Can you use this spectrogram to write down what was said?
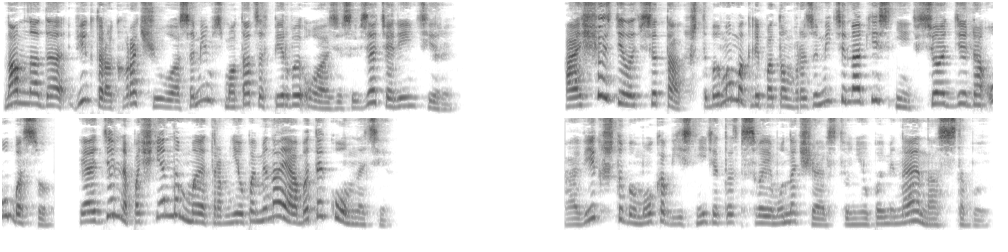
Нам надо Виктора к врачу, а самим смотаться в первый оазис и взять ориентиры. А еще сделать все так, чтобы мы могли потом вразумительно объяснить все отдельно Обасу и отдельно почтенным мэтрам, не упоминая об этой комнате. А Вик, чтобы мог объяснить это своему начальству, не упоминая нас с тобой.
